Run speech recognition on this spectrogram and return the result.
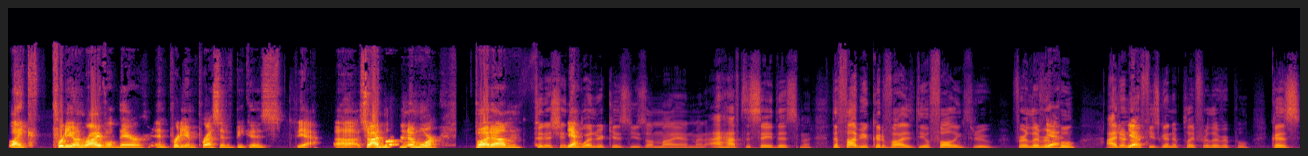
like pretty unrivaled there and pretty impressive because, yeah. Uh, so I'd love to know more. But um, finishing yeah. the Wonder Kids news on my end, man. I have to say this, man. The Fabio Carvalho deal falling through for Liverpool. Yeah. I don't know yeah. if he's going to play for Liverpool because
